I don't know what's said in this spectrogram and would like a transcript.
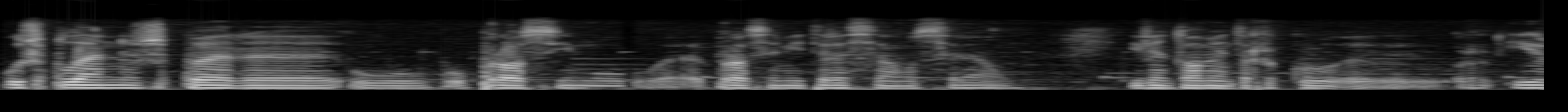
os planos para o, o próximo, a próxima iteração serão eventualmente uh, ir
